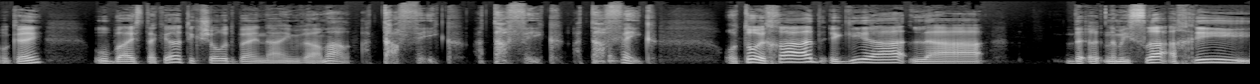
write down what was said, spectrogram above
אוקיי? הוא בא, הסתכל על התקשורת בעיניים ואמר, אתה פייק, אתה פייק, אתה פייק. אותו אחד הגיע למשרה הכי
